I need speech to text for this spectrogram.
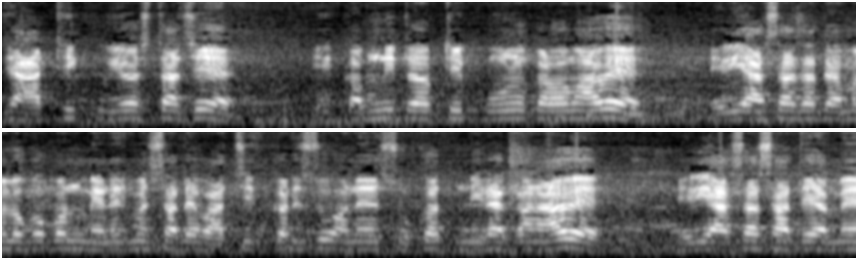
જે આર્થિક વ્યવસ્થા છે એ કંપની તરફથી પૂર્ણ કરવામાં આવે એવી આશા સાથે અમે લોકો પણ મેનેજમેન્ટ સાથે વાતચીત કરીશું અને સુખદ નિરાકરણ આવે એવી આશા સાથે અમે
